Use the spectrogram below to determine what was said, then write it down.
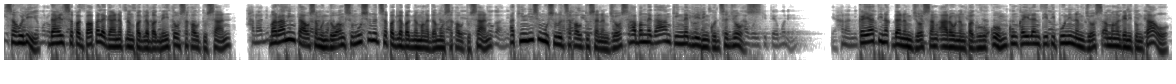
Sa huli, dahil sa pagpapalaganap ng paglabag na ito sa kautusan, maraming tao sa mundo ang sumusunod sa paglabag ng mga damo sa kautusan at hindi sumusunod sa kautusan ng Diyos habang nag-aangking naglilingkod sa Diyos. Kaya tinakda ng Diyos ang araw ng paghuhukom kung kailan titipunin ng Diyos ang mga ganitong tao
